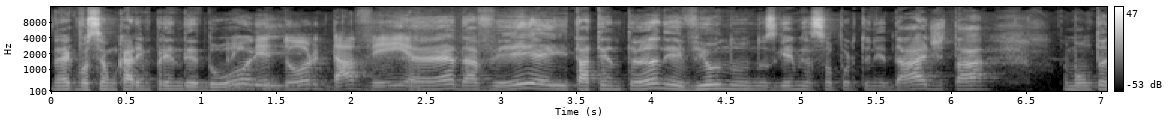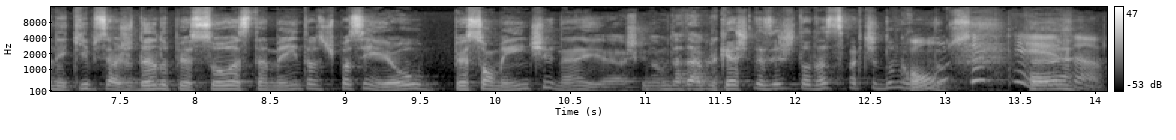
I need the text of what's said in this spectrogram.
né, que você é um cara empreendedor. e- Empreendedor da veia. É, da veia e tá tentando e viu no- nos games essa oportunidade, tá montando equipes, ajudando pessoas também. Então, tipo assim, eu pessoalmente, né, e acho que em nome da WCast desejo toda a sorte do mundo. Com certeza.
